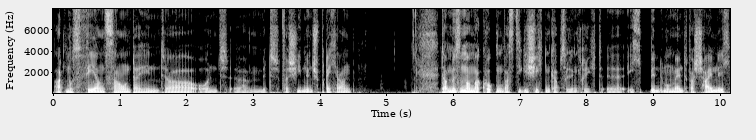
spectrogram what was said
Atmosphärensound dahinter und ähm, mit verschiedenen Sprechern. Da müssen wir mal gucken, was die Geschichtenkapsel hinkriegt. Äh, ich bin im Moment wahrscheinlich,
